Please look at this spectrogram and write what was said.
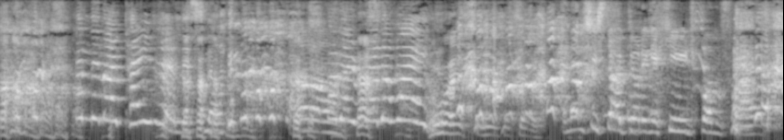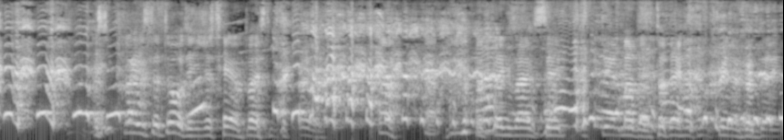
and then I paid her, listener. and I ran away. Worst thing you could say. and then she started building a huge bonfire. As you closed the door, did you just hear a burst into tears? the things I've seen. Dear mother, today hasn't been a good day.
